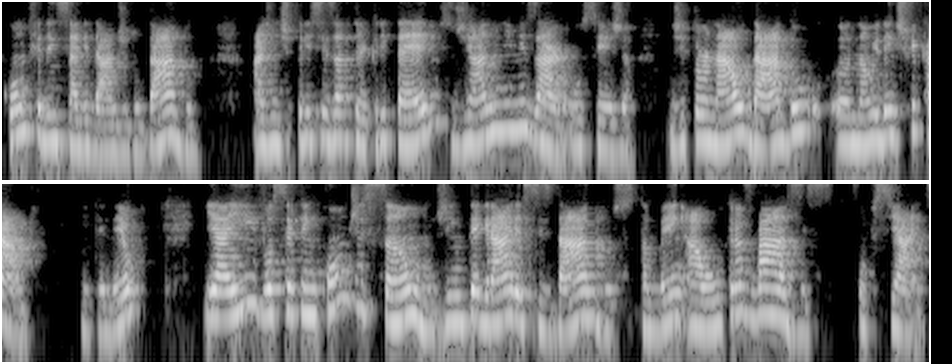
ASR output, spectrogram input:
confidencialidade do dado, a gente precisa ter critérios de anonimizar, ou seja, de tornar o dado não identificado, entendeu? E aí você tem condição de integrar esses dados também a outras bases oficiais.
